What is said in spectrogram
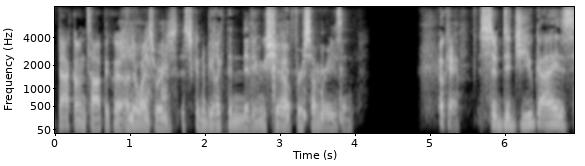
back on topic. Otherwise, we're just, it's going to be like the knitting show for some reason. Okay, so did you guys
